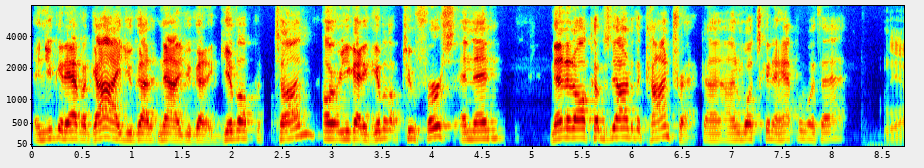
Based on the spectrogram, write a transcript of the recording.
And you could have a guy. You got it now. You got to give up a ton, or you got to give up two first, and then then it all comes down to the contract on, on what's going to happen with that. Yeah.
